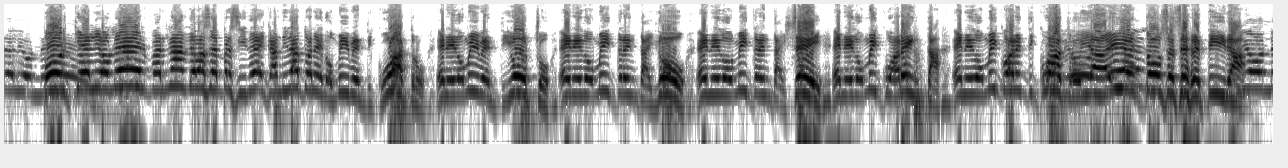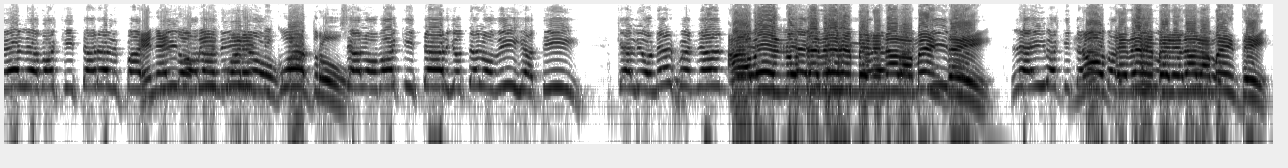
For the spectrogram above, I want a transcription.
de Lionel. Porque Leonel Fernández va a ser presidente, candidato en el 2024, en el 2028, en el 2032, en el 2036, en el 2040, en el 2044 y ahí Leonel- entonces se retira. Lionel le va a quitar el partido. En el a Danilo. 2044. Se lo va a quitar, yo te lo dije a ti. Que Leonel Fernández. A ver, no te dejes envenenar la mente. Le iba a quitar No el te partido dejes a envenenar la Danilo. mente.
